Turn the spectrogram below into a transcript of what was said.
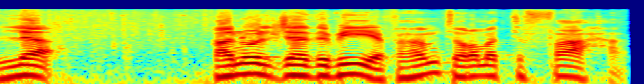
لا قانون الجاذبية فهمت ورمى التفاحة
